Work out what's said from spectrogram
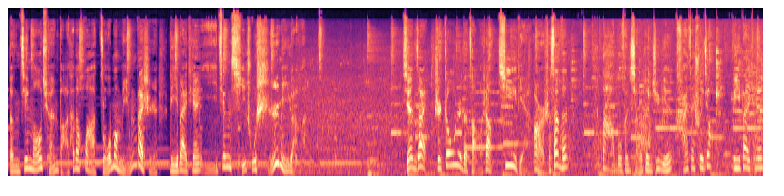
等金毛犬把他的话琢磨明白时，礼拜天已经骑出十米远了。现在是周日的早上七点二十三分，大部分小镇居民还在睡觉。礼拜天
